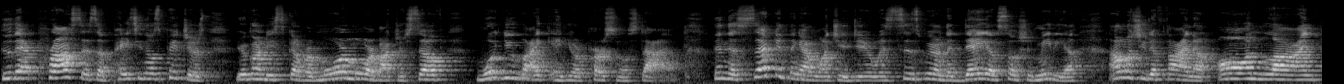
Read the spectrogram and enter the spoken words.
Through that process of pasting those pictures, you're going to discover more and more about yourself, what you like, and your personal style. Then the second thing I want you to do is since we're on the day of social media, I want you to find an online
